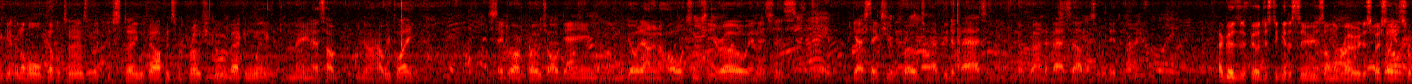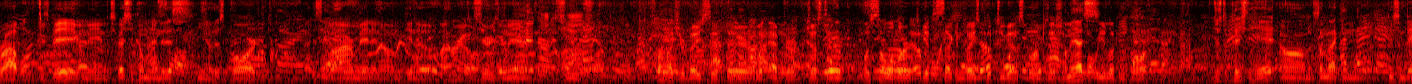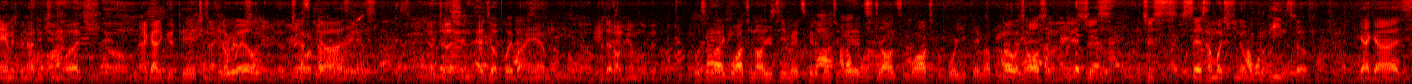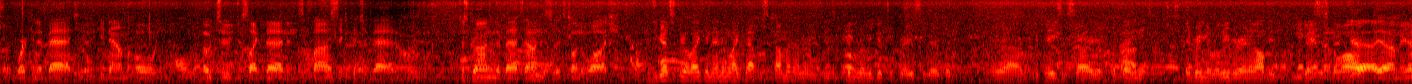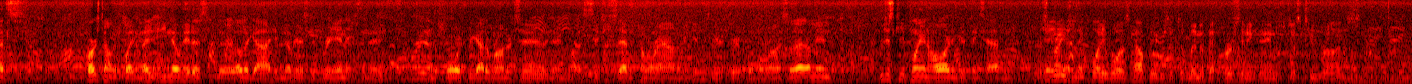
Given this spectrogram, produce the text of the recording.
and getting in a hole a couple times, but just staying with the offensive approach, coming back and winning. I mean, that's how you know how we play. Stay to our approach all game. Um, we go down in a hole 2-0, and it's just you got to stay to your approach and have good at bats and you know grind the bats out. That's what we did tonight. How good does it feel just to get a series on the road, especially against a rival? It's big. I mean, especially coming into this, you know, this park, this environment, and um, getting a series win. It's huge. Talk about your base hit there after Justin was so alert to get to second base, put you guys in scoring position. I mean, that's what were you looking for? Just a pitch to hit, um, something that can do some damage but not do too much. Um, I got a good pitch and I hit it well. And, you know, two RBIs. Was, you know, Justin heads up play by him, and you know, put that on him a little bit. What's it like watching all your teammates get a bunch of hits, drawing some walks before you came up? And oh, it's awesome. I mean, it's just it just says how much you know we compete and stuff. You got guys working at bat. You know, you get down the hole. You know, 0-2 just like that, and it's a five, six pitch at bat. Um, just grinding the bats out, and it's, it's, fun to watch. Did you guys feel like an inning like that was coming? I mean, you couldn't really get to Crazy there, but or uh, Nikhazy, sorry, but then they bring the reliever in, and all the, you guys just go off. Yeah, yeah. I mean, that's first time we played him, he no hit us. The other guy, he no hit us for three innings, and then in the fourth we got a run or two, and then you know, six or seven come around, and we get three, three or four more runs. So that, I mean, we just keep playing hard, and good things happen. As strange as the play was, how big was it to limit that first inning damage to just two runs?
